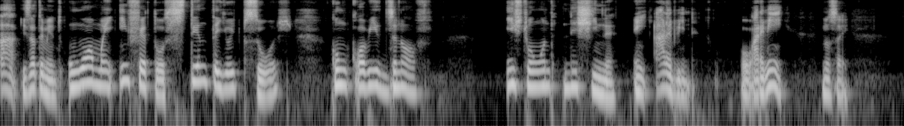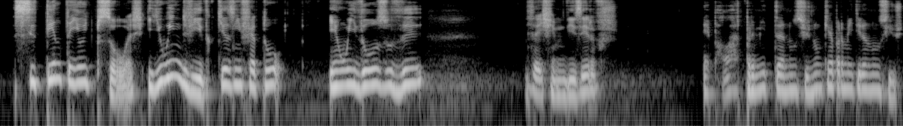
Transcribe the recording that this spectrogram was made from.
ah, exatamente. Um homem infectou 78 pessoas com Covid-19. Isto aonde? Na China, em Harbin. Ou Harbin, não sei. 78 pessoas e o indivíduo que as infectou é um idoso de deixem-me dizer-vos. É para lá, permite anúncios, não quer permitir anúncios.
